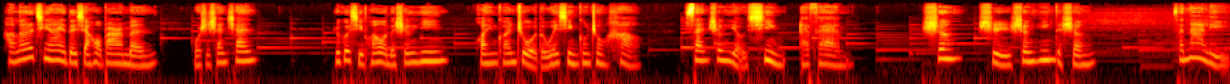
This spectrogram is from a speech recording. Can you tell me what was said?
好了，亲爱的小伙伴们，我是珊珊。如果喜欢我的声音，欢迎关注我的微信公众号“三生有幸 FM”，声是声音的声。在那里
